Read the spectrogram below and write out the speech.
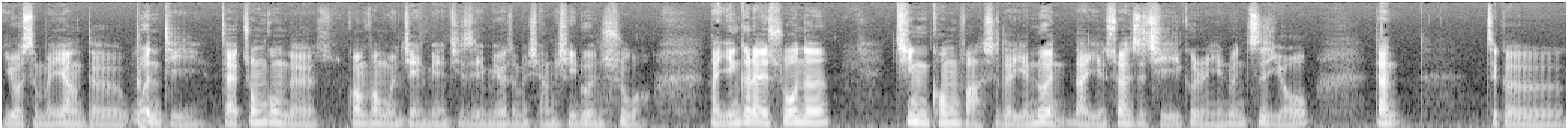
有什么样的问题，在中共的官方文件里面，其实也没有什么详细论述哦。那严格来说呢，净空法师的言论，那也算是其个人言论自由，但这个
